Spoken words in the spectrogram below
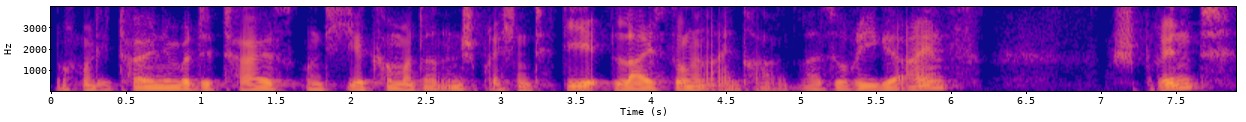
nochmal die Teilnehmerdetails und hier kann man dann entsprechend die Leistungen eintragen. Also Riege 1, Sprint,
